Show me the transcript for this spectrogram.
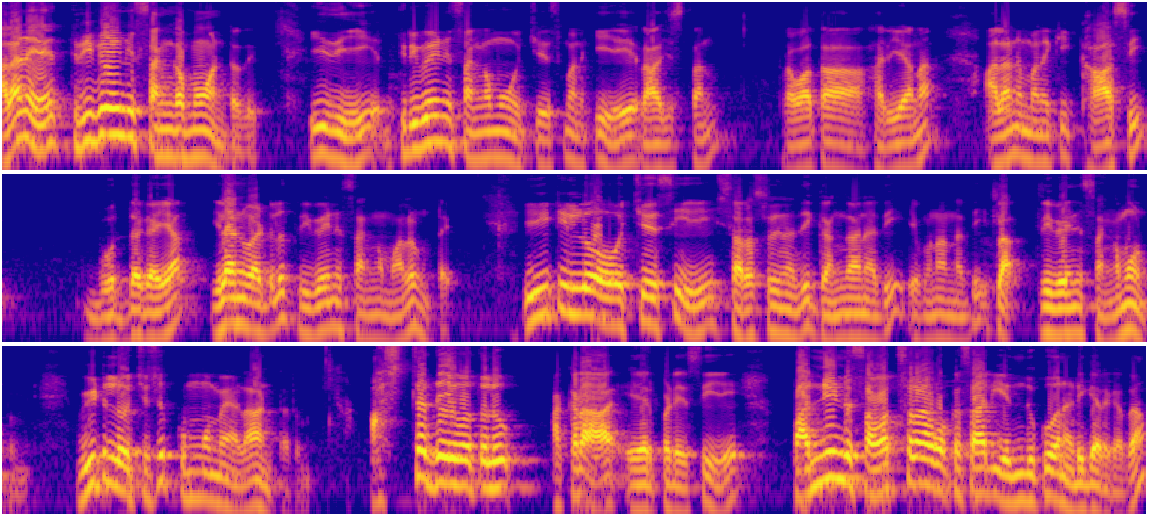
అలానే త్రివేణి సంగమం అంటది. ఇది త్రివేణి సంగమం వచ్చేసి మనకి రాజస్థాన్ తర్వాత హర్యానా అలానే మనకి కాశీ బుద్ధగయ ఇలాంటి వాటిలో త్రివేణి సంగమాలు ఉంటాయి. వీటిల్లో వచ్చేసి సరస్వతి నది గంగా నది యమునా నది ఇట్లా త్రివేణి సంగమం ఉంటుంది. వీటిల్లో వచ్చేసి కుంభమేళ అంటారు. అష్టదేవతలు అక్కడ ఏర్పడేసి పన్నెండు సంవత్సరాలకు ఒకసారి ఎందుకు అని అడిగారు కదా?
